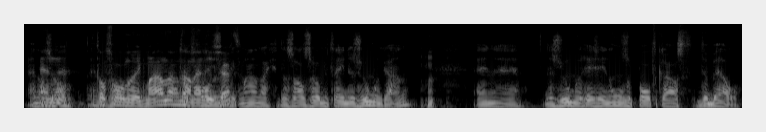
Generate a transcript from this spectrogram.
En dan En zal, en tot volgende week maandag tot dan, volgende week maandag. Dan zal zo meteen de Zoomer gaan. En eh, de Zoomer is in onze podcast De Bel.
